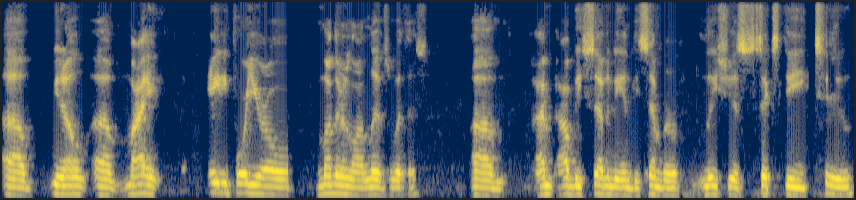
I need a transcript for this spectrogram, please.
Uh, you know, uh, my 84 year old mother in law lives with us. Um, i will be 70 in December. Alicia's 62.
